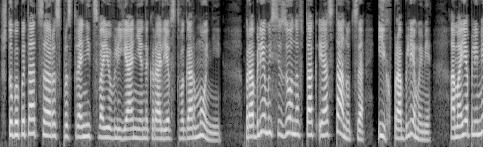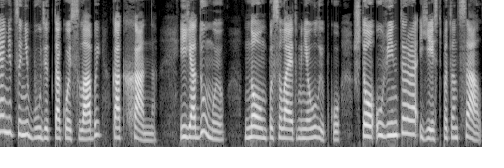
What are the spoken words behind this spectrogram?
чтобы пытаться распространить свое влияние на королевство гармонии. Проблемы сезонов так и останутся их проблемами, а моя племянница не будет такой слабой, как Ханна. И я думаю, Ноум посылает мне улыбку, что у Винтера есть потенциал,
